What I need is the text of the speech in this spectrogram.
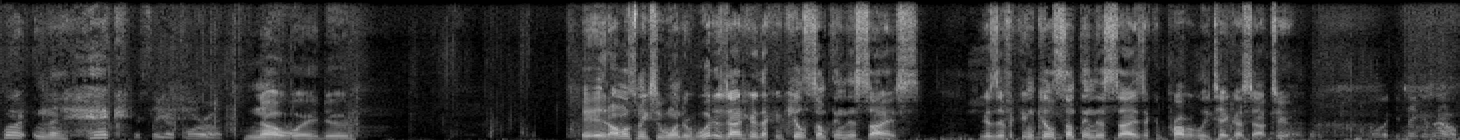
What in the heck? This thing. No way, dude. It, it almost makes you wonder what is out here that could kill something this size. Because if it can kill something this size, it could probably take us out too. Well, it can take us out.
